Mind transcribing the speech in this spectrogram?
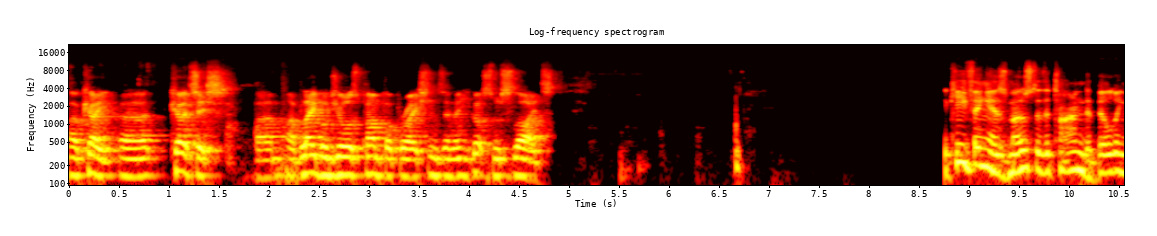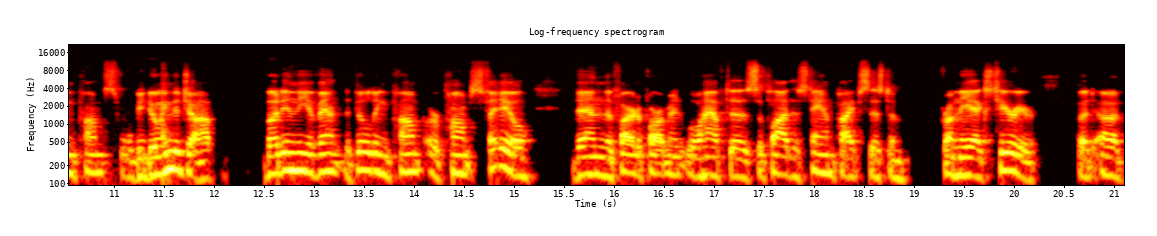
Okay, uh, Curtis, um, I've labelled yours pump operations and you've got some slides. The key thing is most of the time the building pumps will be doing the job, but in the event the building pump or pumps fail, then the fire department will have to supply the standpipe system from the exterior. But uh,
